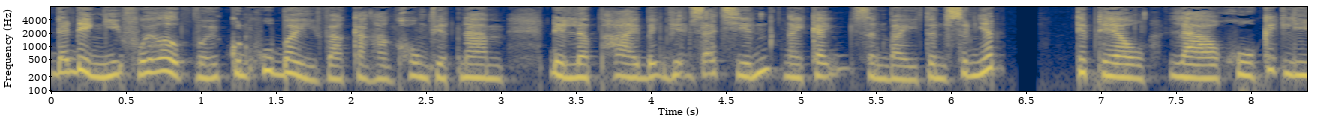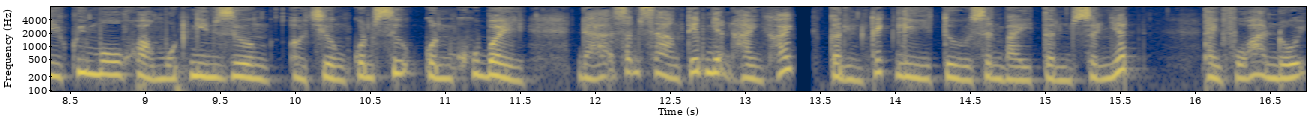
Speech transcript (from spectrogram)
đã đề nghị phối hợp với quân khu 7 và cảng hàng không Việt Nam để lập hai bệnh viện giã chiến ngay cạnh sân bay Tân Sơn Nhất. Tiếp theo là khu cách ly quy mô khoảng 1.000 giường ở trường quân sự quân khu 7 đã sẵn sàng tiếp nhận hành khách cần cách ly từ sân bay Tân Sơn Nhất. Thành phố Hà Nội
